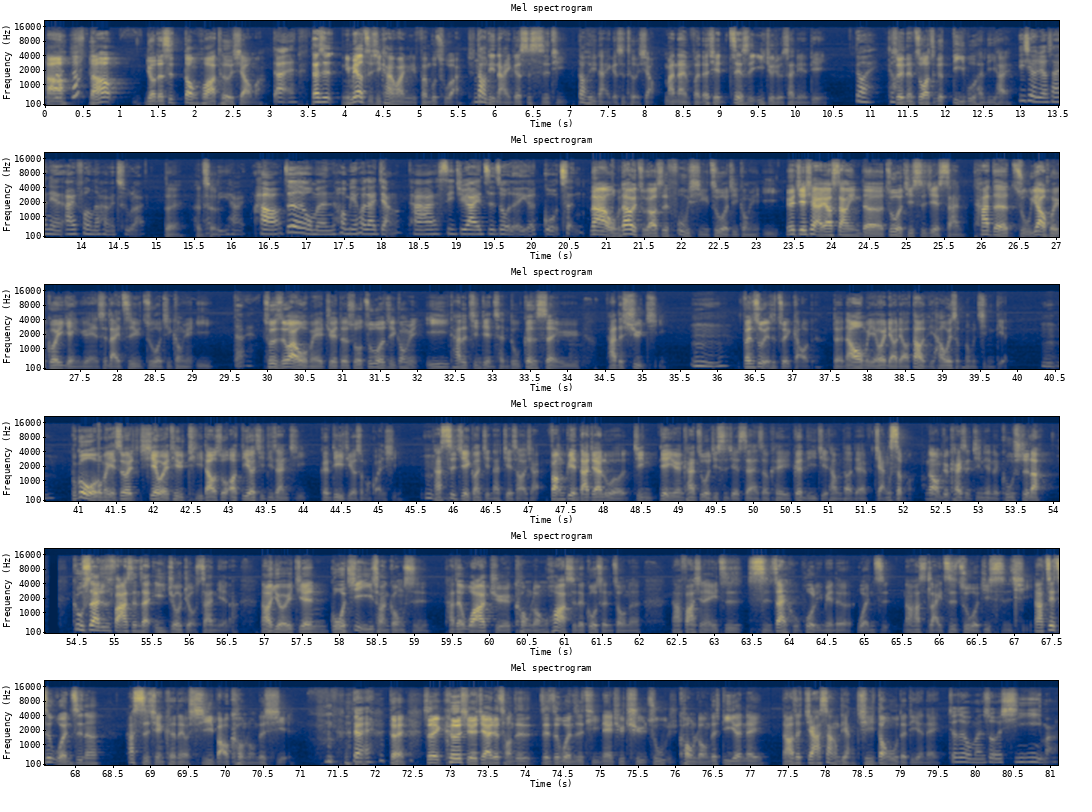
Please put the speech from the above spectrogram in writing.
好，然后有的是动画特效嘛，对。但是你没有仔细看的话，你分不出来，就到底哪一个是实体，嗯、到底哪一个是特效，蛮难分。而且这也是一九九三年的电影，对，对，所以能做到这个地步很厉害。一九九三年 iPhone 都还没出来。对，很扯，很厉害。好，这个我们后面会再讲它 CGI 制作的一个过程。那我们待会主要是复习《侏罗纪公园一》，因为接下来要上映的《侏罗纪世界三》，它的主要回归演员也是来自于《侏罗纪公园一》。对，除此之外，我们也觉得说《侏罗纪公园一》它的经典程度更胜于它的续集，嗯，分数也是最高的。对，然后我们也会聊聊到底它为什么那么经典。嗯，不过我们也是会些微去提到说，哦，第二集、第三集。跟第一集有什么关系？它世界观简单介绍一下，方便大家如果进电影院看《侏罗纪世界三》的时候，可以更理解他们到底在讲什么。那我们就开始今天的故事啦。故事啊，就是发生在一九九三年啊，然后有一间国际遗传公司，它在挖掘恐龙化石的过程中呢，然后发现了一只死在琥珀里面的蚊子，然后它是来自侏罗纪时期。那这只蚊子呢，它死前可能有吸饱恐龙的血。对对，所以科学家就从这这只蚊子体内去取出恐龙的 DNA，然后再加上两栖动物的 DNA，就是我们说的蜥蜴嘛。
